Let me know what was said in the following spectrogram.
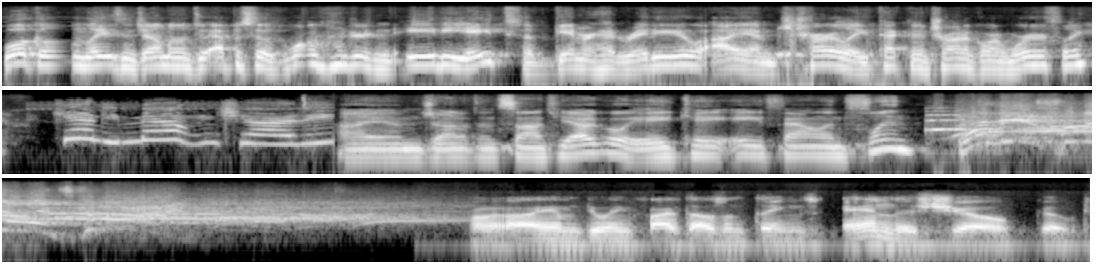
Welcome, ladies and gentlemen, to episode 188 of Gamerhead Radio. I am Charlie, Technotronic Warren Worthley. Candy Mountain, Charlie. I am Jonathan Santiago, aka Fallon Flynn. We're being for villains, come on! Uh, I am doing 5,000 things and this show, GOAT.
